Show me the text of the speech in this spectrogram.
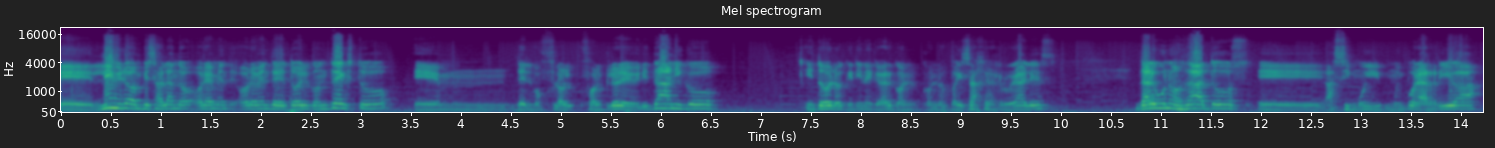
el libro empieza hablando, obviamente, de todo el contexto, eh, del fol- folclore británico y todo lo que tiene que ver con, los paisajes rurales. Da algunos datos, eh, así muy, muy por arriba,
